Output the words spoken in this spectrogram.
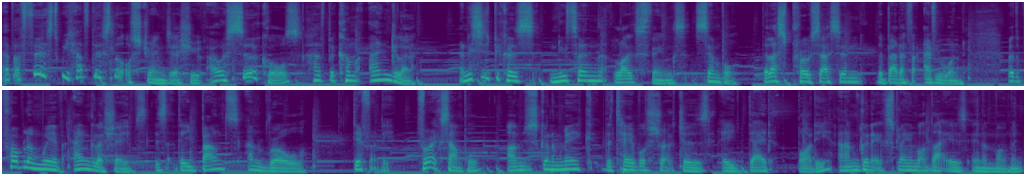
Uh, but first we have this little strange issue. Our circles have become angular. And this is because Newton likes things simple. The less processing, the better for everyone. But the problem with angular shapes is that they bounce and roll differently. For example, I'm just going to make the table structures a dead body and I'm going to explain what that is in a moment.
